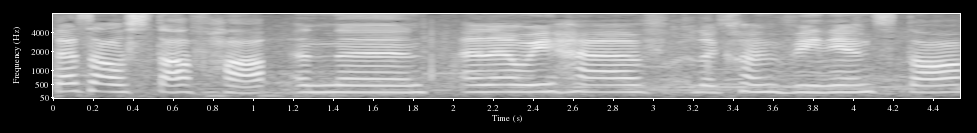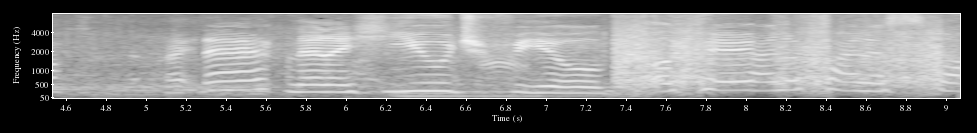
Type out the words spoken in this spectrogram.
That's our staff hub. And then and then we have the convenience store right there. And then a huge field. Okay, I trying to find a spot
